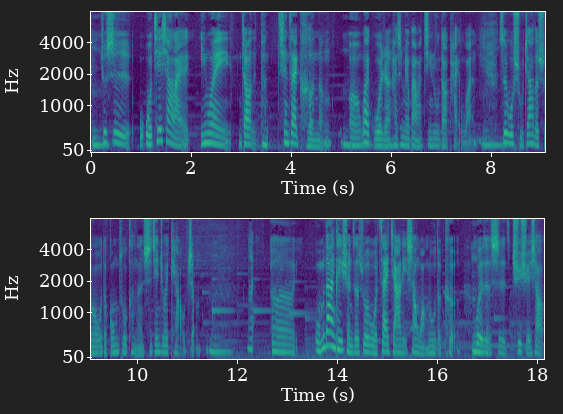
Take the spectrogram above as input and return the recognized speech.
嗯，就是我我接下来。因为你知道，现在可能呃外国人还是没有办法进入到台湾，嗯、所以我暑假的时候，我的工作可能时间就会调整。嗯、那呃，我们当然可以选择说我在家里上网络的课，或者是去学校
